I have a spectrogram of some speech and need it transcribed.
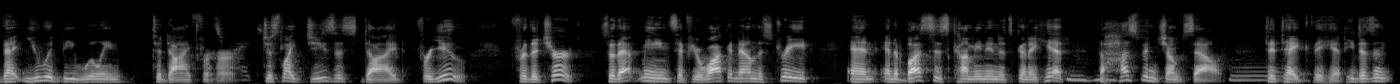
that you would be willing to die for her, right. just like Jesus died for you, for the church. So that means if you're walking down the street and, and a bus is coming and it's going to hit, the mm-hmm. husband jumps out to mm. take the hit. He doesn't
